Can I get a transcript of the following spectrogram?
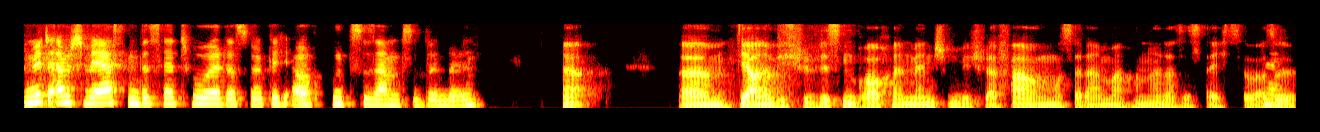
mit am schwersten bisher tue, das wirklich auch gut zusammenzubündeln. Ja, ähm, ja, und wie viel Wissen braucht ein Mensch und wie viel Erfahrung muss er da machen? Ne? Das ist echt so. Also ja.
